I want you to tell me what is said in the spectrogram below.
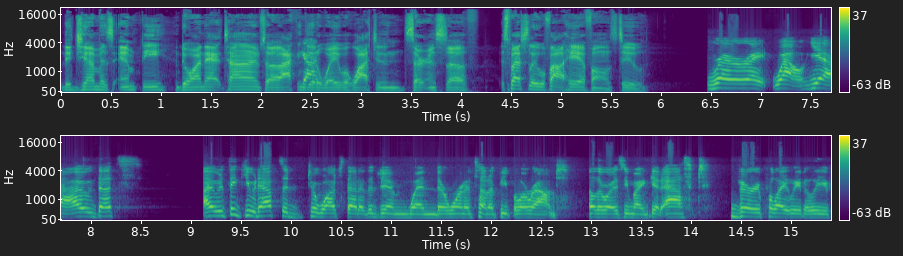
the gym is empty during that time, so I can Got get it. away with watching certain stuff, especially without headphones too. right, right, right. Wow. Yeah, I, that's. I would think you would have to to watch that at the gym when there weren't a ton of people around. Otherwise, you might get asked very politely to leave.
